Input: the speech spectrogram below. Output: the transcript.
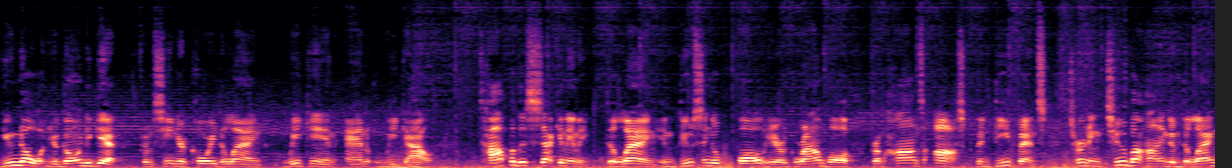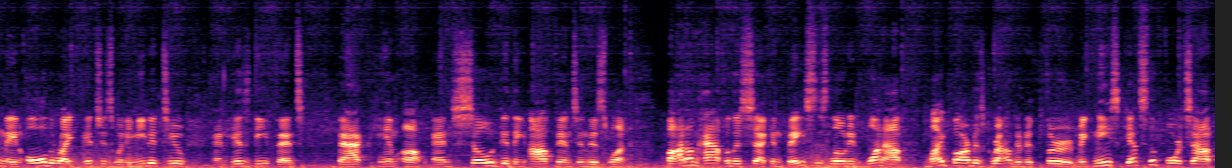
You know what you're going to get from senior Corey DeLang week in and week out. Top of the second inning, DeLang inducing a ball here, a ground ball from Hans Osk. The defense turning two behind him. DeLang made all the right pitches when he needed to, and his defense backed him up. And so did the offense in this one. Bottom half of the second, bases loaded, one out. Mike Barba's grounded to third. McNeese gets the force out,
